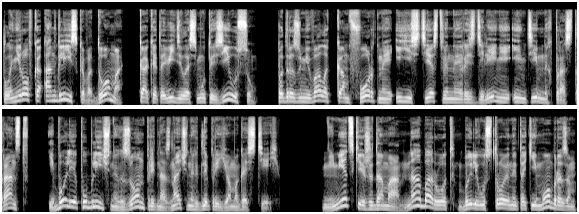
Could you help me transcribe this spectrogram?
Планировка английского дома, как это виделось Мутезиусу, подразумевала комфортное и естественное разделение интимных пространств и более публичных зон, предназначенных для приема гостей. Немецкие же дома, наоборот, были устроены таким образом,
